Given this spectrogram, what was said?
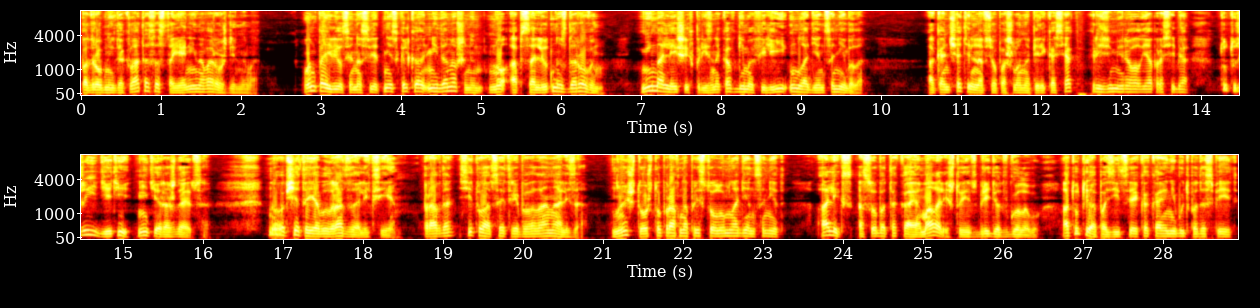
подробный доклад о состоянии новорожденного. Он появился на свет несколько недоношенным, но абсолютно здоровым. Ни малейших признаков гемофилии у младенца не было. Окончательно все пошло наперекосяк, резюмировал я про себя. Тут уже и дети не те рождаются. Но вообще-то я был рад за Алексея. Правда, ситуация требовала анализа. Ну и что, что прав на престол у младенца нет? Алекс особо такая, мало ли что ей взбредет в голову, а тут и оппозиция какая-нибудь подоспеет.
